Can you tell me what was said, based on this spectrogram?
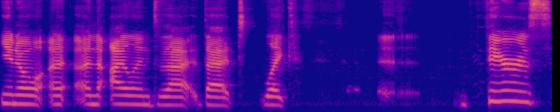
you know, a, an island that that like there's,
